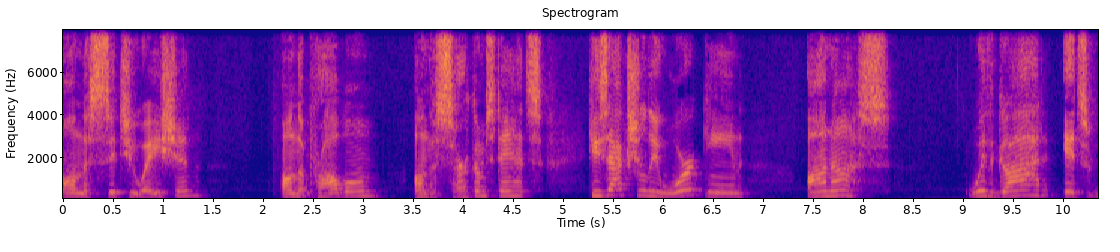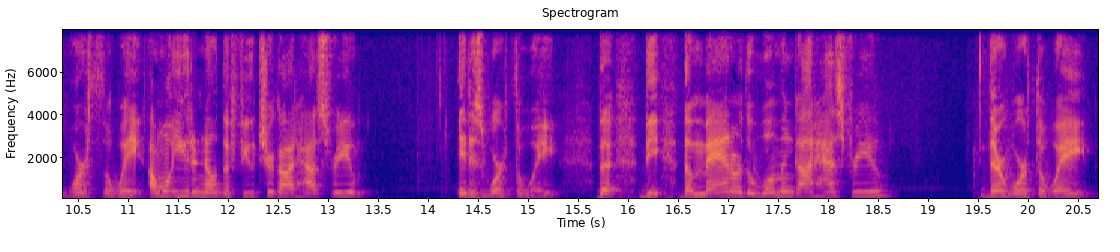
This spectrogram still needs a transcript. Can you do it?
on the situation, on the problem, on the circumstance, He's actually working on us. With God, it's worth the wait. I want you to know the future God has for you. It is worth the wait. The, the, the man or the woman God has for you, they're worth the wait.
